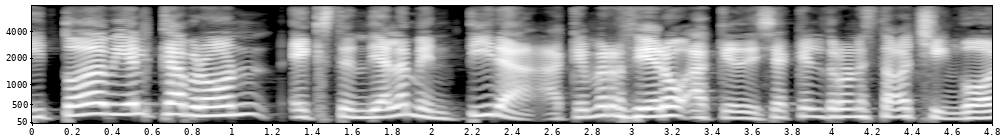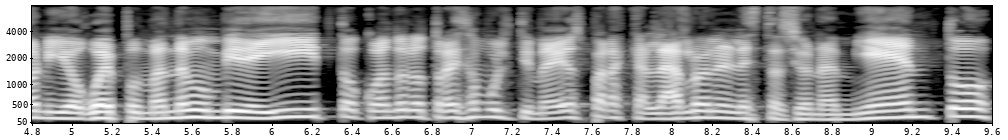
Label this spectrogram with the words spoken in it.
Y todavía el cabrón extendía la mentira. ¿A qué me refiero? A que decía que el dron estaba chingón y yo, güey, pues mándame un videíto, cuando lo traes a multimedios para calarlo en el estacionamiento?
